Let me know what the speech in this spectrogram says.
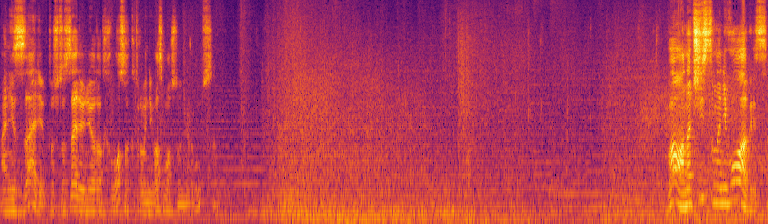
а не сзади. Потому что сзади у нее этот хвост, от которого невозможно увернуться. Вау, она чисто на него агрится.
